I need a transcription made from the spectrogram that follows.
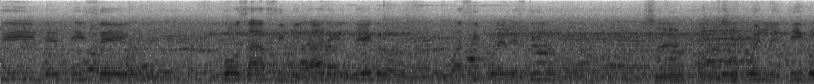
Sí, les dicen cosas similares, negro o así por el estilo. Sí, Yo pues les digo,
